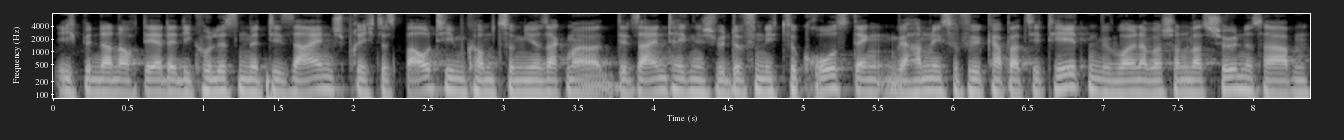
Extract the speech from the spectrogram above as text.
Ich bin dann auch der, der die Kulissen mit Design, sprich das Bauteam kommt zu mir, sag mal, designtechnisch, wir dürfen nicht zu groß denken, wir haben nicht so viel Kapazitäten, wir wollen aber schon was Schönes haben.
